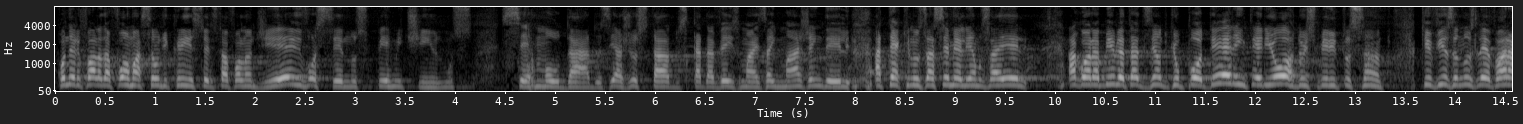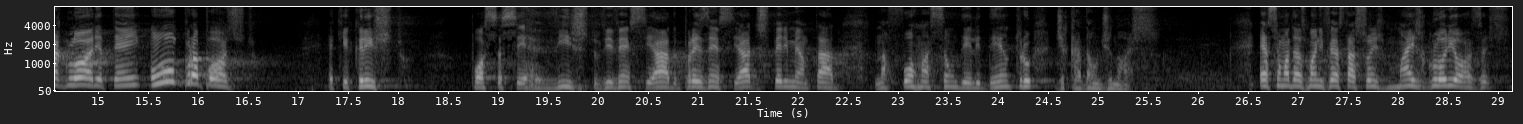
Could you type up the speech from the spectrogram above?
Quando ele fala da formação de Cristo, ele está falando de eu e você nos permitirmos ser moldados e ajustados cada vez mais à imagem dele, até que nos assemelhemos a ele. Agora a Bíblia está dizendo que o poder interior do Espírito Santo, que visa nos levar à glória, tem um propósito: é que Cristo possa ser visto, vivenciado, presenciado, experimentado na formação dele dentro de cada um de nós. Essa é uma das manifestações mais gloriosas,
